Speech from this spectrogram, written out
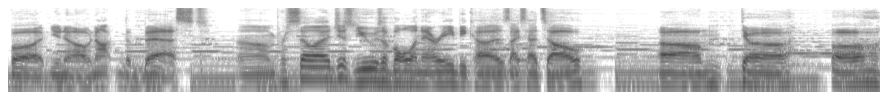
but, you know, not the best. Um, Priscilla, just use a Vulnerary because I said so. Um, uh, uh,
